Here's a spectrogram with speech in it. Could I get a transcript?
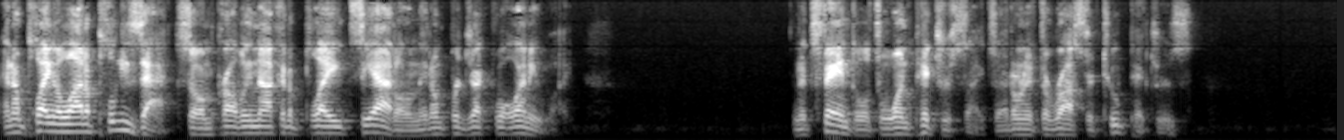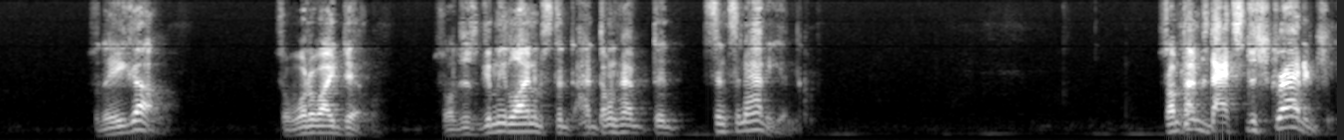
and I'm playing a lot of Plesac, so I'm probably not going to play Seattle, and they don't project well anyway. And it's FanDuel; it's a one pitcher site, so I don't have to roster two pitchers. So there you go. So what do I do? So just give me lineups that don't have the Cincinnati in them. Sometimes that's the strategy.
